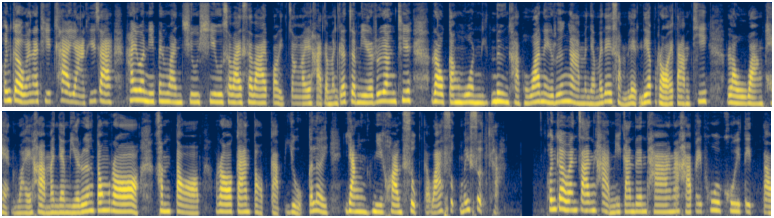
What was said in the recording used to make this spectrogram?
คนเกิดวันอาทิตย์ค่ะอยากที่จะให้วันนี้เป็นวันชิลๆสบายๆปล่อยจอยค่ะ แต่มันก็จะมีเรื่องที่เรากังวลนิดนึงค่ะ เพราะว่าในเรื่องงานมันยังไม่ได้สำเร็จเรียบร้อยตามที่เราวางแผนไว้ค่ะ มันยังมีเรื่องต้องรอคำตอบ รอการตอบกลับอยู่ก็เลยยังมีความสุขแต่ว่าสุขไม่สุดค่ะ คนเกิดวันจันทร์ค่ะ มีการเดินทางนะคะ ไปพูดคุยติดต่อ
